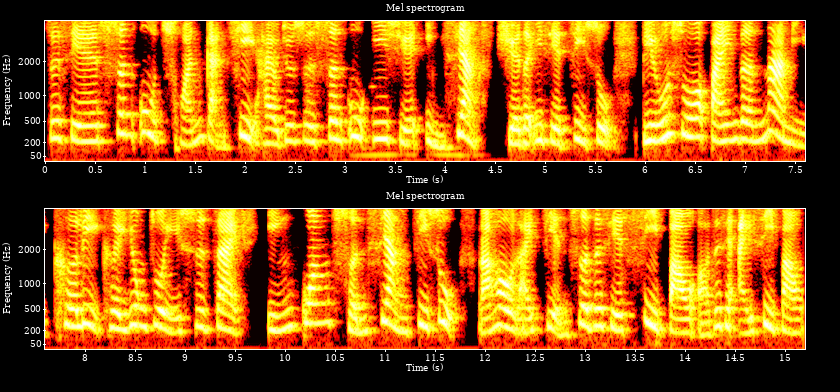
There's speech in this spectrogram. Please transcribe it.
这些生物传感器，还有就是生物医学影像学的一些技术。比如说，白银的纳米颗粒可以用作于是在荧光成像技术，然后来检测这些细胞啊这些癌细胞，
